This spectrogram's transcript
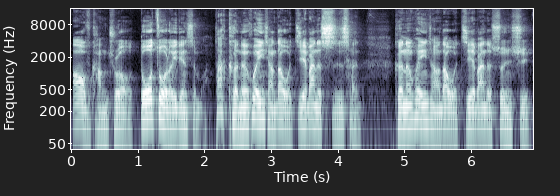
out of control 多做了一点什么，它可能会影响到我接班的时辰，可能会影响到我接班的顺序，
